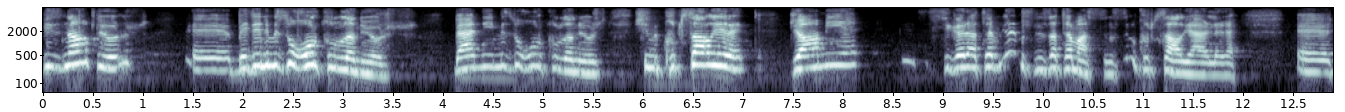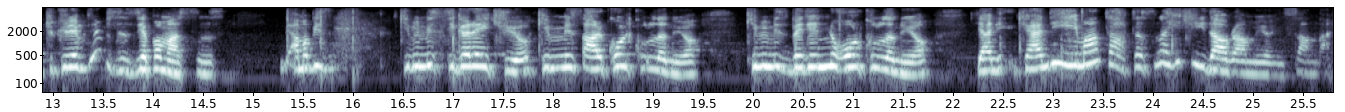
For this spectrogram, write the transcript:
Biz ne yapıyoruz? Ee, bedenimizi hor kullanıyoruz. Benliğimizi hor kullanıyoruz. Şimdi kutsal yere, camiye sigara atabilir misiniz? Atamazsınız değil mi kutsal yerlere? Ee, tükürebilir misiniz? Yapamazsınız. Ama biz kimimiz sigara içiyor, kimimiz alkol kullanıyor, kimimiz bedenini hor kullanıyor. Yani kendi iman tahtasına hiç iyi davranmıyor insanlar.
